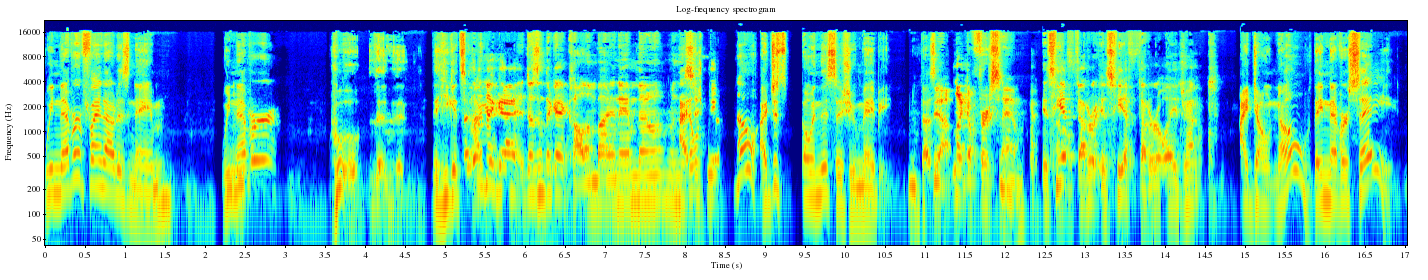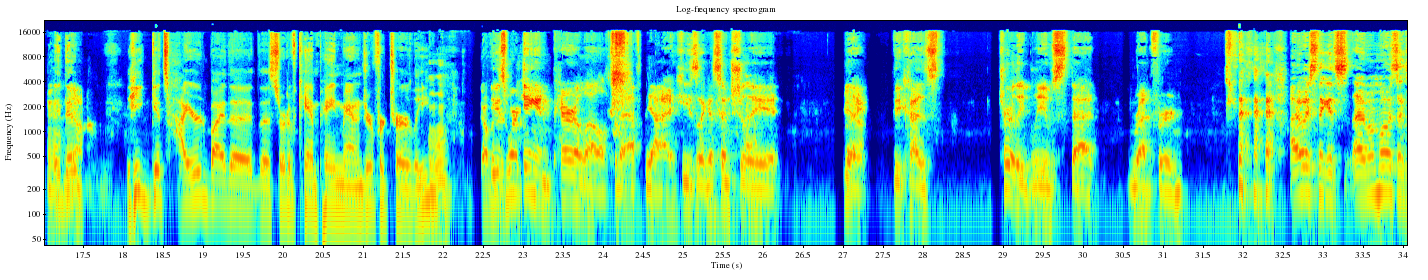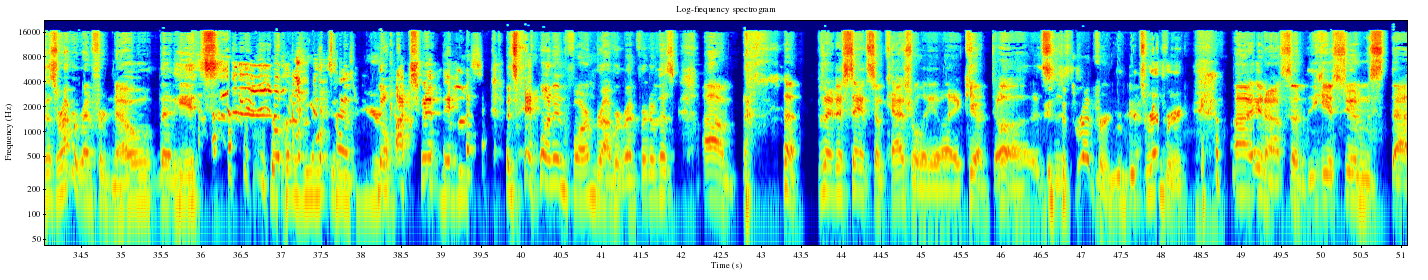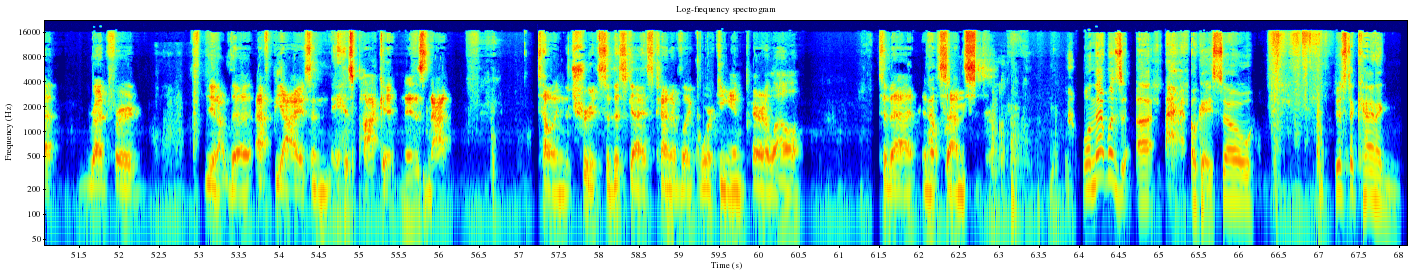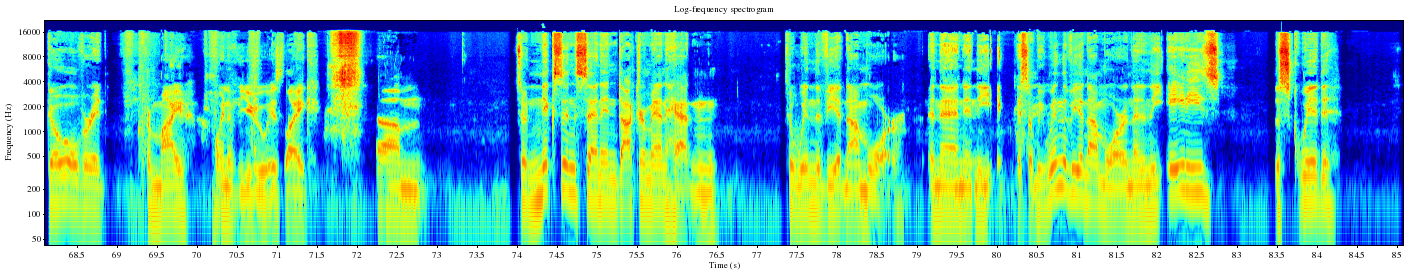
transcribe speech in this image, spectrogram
We never find out his name. We Mhm. never who the, the, the he gets Doesn't hired. the guy doesn't the guy call him by a name though? in I don't issue? no. I just oh in this issue maybe does Yeah, like a first name. Is he a Oh. federal? Is he a federal agent? I don't know. They never say. Yeah. They- Yeah. He gets hired by the the sort of campaign manager for Turley. Mhm. He's working in parallel to the FBI. He's like essentially, Yeah. like, because Turley believes that Redford. I always think it's. I'm always like, does Robert Redford know that he's the president in his weird no watchman? Has anyone informed Robert Redford of this? Um, because I just say it so casually, like, yeah, duh. It's, It's Redford. It's Redford. uh, you know, so he assumes that Redford, you know, the FBI is in his pocket and is not telling the truth. So this guy's kind of like working in parallel to that in a sense. Well, and that was uh, okay. So, just to kind of go over it from my point of view, is like, um, so Nixon sent in Doctor Manhattan to win the Vietnam War, and then in the so we win the Vietnam War, and then in the eighties, the squid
